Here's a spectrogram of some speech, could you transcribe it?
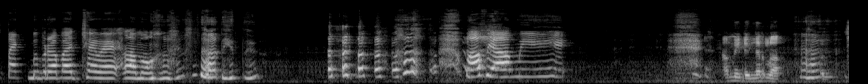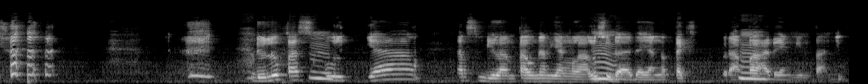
tag beberapa cewek Lamongan saat itu? Maaf ya Ami. Ami denger loh dulu pas Hmm. kuliah sekitar 9 tahunan yang lalu Hmm. sudah ada yang ngeteks berapa Hmm. ada yang minta juga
